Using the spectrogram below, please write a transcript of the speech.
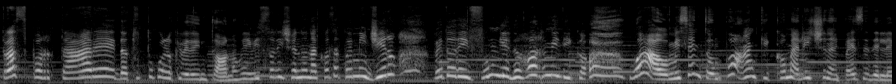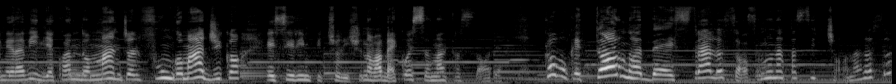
trasportare da tutto quello che vedo intorno. Quindi vi sto dicendo una cosa, poi mi giro, vedo dei funghi enormi, dico wow, mi sento un po' anche come Alice nel Paese delle Meraviglie, quando mangia il fungo magico e si rimpicciolisce. No, vabbè, questa è un'altra storia. Comunque torno a destra, lo so, sono una pasticciona, lo so.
